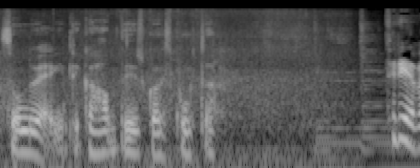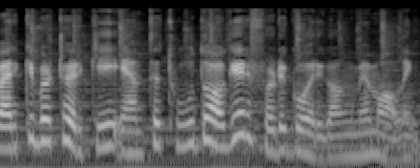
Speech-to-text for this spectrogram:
som du egentlig ikke hadde i utgangspunktet. Treverket bør tørke i én til to dager før det går i gang med maling.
